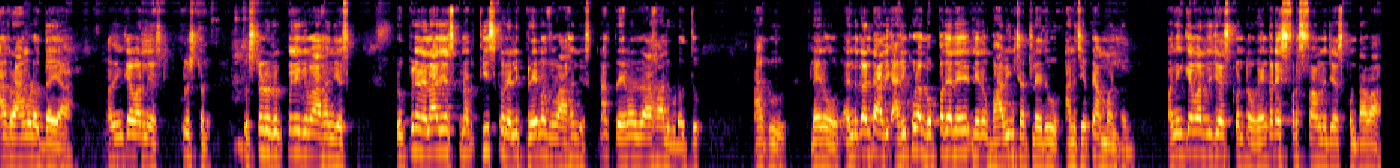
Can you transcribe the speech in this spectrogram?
నాకు రాముడు వద్దయ్యా. మరి ఇంకెవరిని చేసుకు కృష్ణుడు. కృష్ణుడు రుక్మిణి వివాహం చేసుకున్నాడు రుక్మిణిని ఎలా చేసుకున్నాడు? తీసుకొని వెళ్ళి ప్రేమ వివాహం చేసుకున్నాడు నాకు ప్రేమ వివాహాలు కూడా వద్దు. నాకు నేను ఎందుకంటే అది అది కూడా గొప్పదనే నేను భావించట్లేదు అని చెప్పి అమ్మ అంటుంది. మరి ఇంకెవరిని చేసుకుంటావు? వెంకటేశ్వర స్వామిని చేసుకుంటావా?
